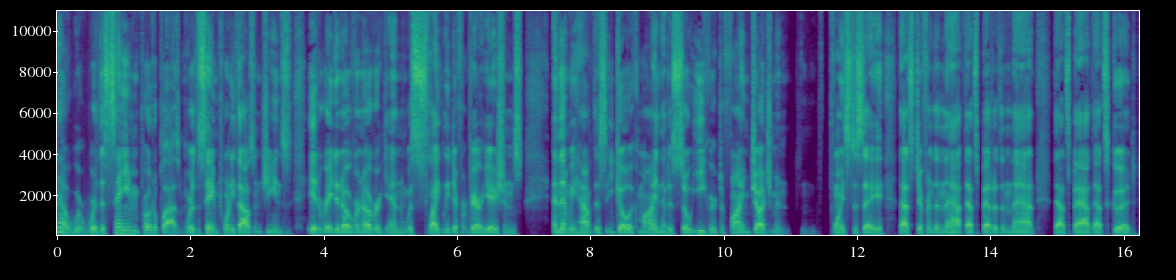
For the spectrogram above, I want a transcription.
No, we're, we're the same protoplasm. We're the same 20,000 genes iterated over and over again with slightly different variations. And then we have this egoic mind that is so eager to find judgment points to say, that's different than that, that's better than that, that's bad, that's good.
